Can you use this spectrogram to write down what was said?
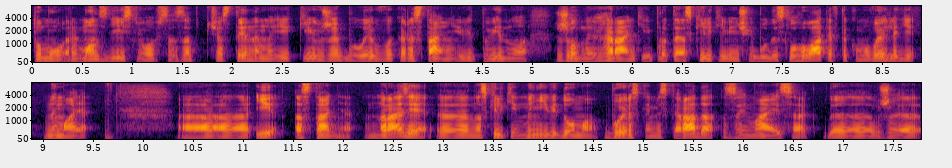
Тому ремонт здійснювався запчастинами, які вже були в використанні. Відповідно, жодних гарантій про те, скільки він ще буде слугувати в такому вигляді, немає. Е, і останнє наразі, е, наскільки мені відомо, Боярська міська рада займається е, вже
